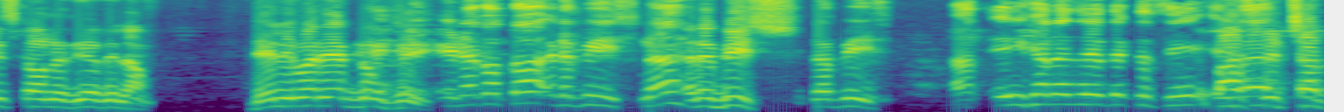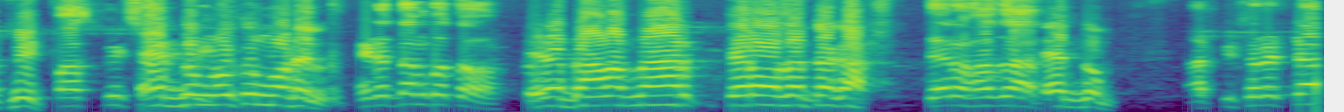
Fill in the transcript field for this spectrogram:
ডিসকাউন্টে দিয়ে দিলাম। ডেলিভারি একদম ফ্রি এটা কত? এটা বিশ না? এটা বিশ। এটা বিশ। আর এইখানে যে দেখতেছি পাঁচ ফিট সাত ফিট পাঁচ ফিট একদম নতুন মডেল এটার দাম কত? এটার দাম আপনার তেরো হাজার টাকা। তেরো হাজার। একদম। আর পিছনেরটা?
